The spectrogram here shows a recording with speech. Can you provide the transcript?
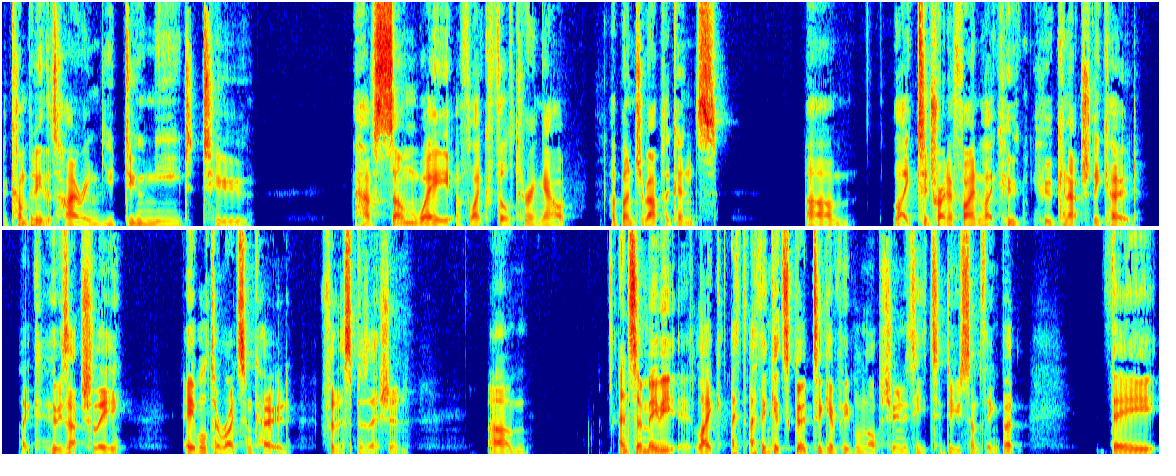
a company that's hiring, you do need to have some way of like filtering out a bunch of applicants um like to try to find like who who can actually code like who's actually able to write some code for this position um and so maybe like I, I think it's good to give people an opportunity to do something but they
